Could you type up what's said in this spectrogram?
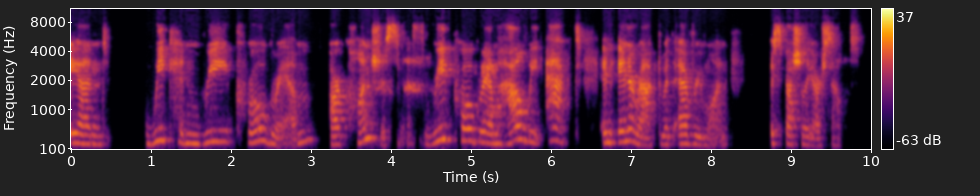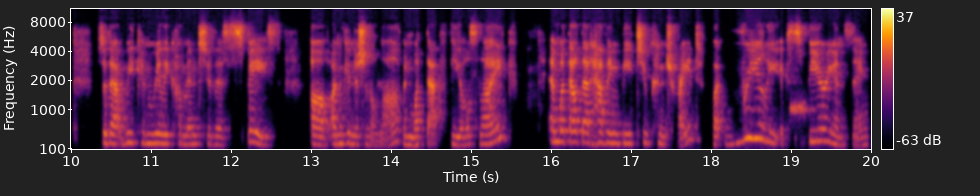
And we can reprogram our consciousness, reprogram how we act and interact with everyone, especially ourselves, so that we can really come into this space of unconditional love and what that feels like. And without that having be too contrite, but really experiencing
